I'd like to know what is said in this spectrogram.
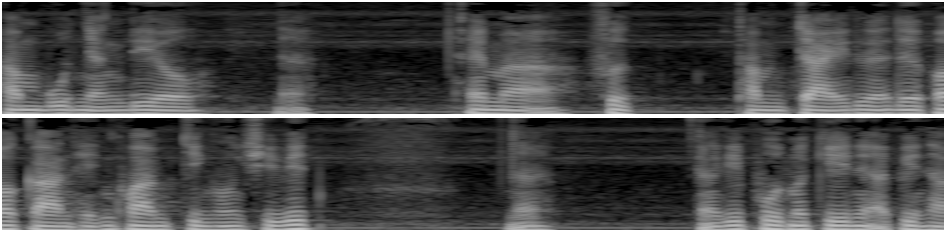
ทำบุญอย่างเดียวนะ ให้มาฝึกทำใจด้วย โดยเพราะการเห็นความจริงของชีวิตนะอย่างที่พูดเมื่อกี้เนี่ยอภินา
